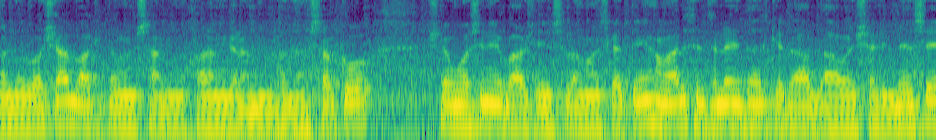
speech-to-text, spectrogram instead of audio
الباشہ باقی تمام شامل خارن گرامی برادر سب کو شیخ محسن اقبال سے سلامت کرتے ہیں ہمارے سلسلہ دس کتاب دعوت شریف میں سے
